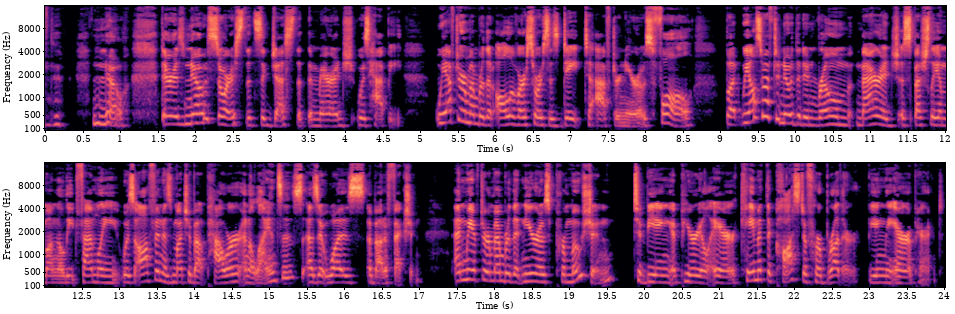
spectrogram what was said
no, there is no source that suggests that the marriage was happy. We have to remember that all of our sources date to after Nero's fall, but we also have to know that in Rome, marriage, especially among elite family, was often as much about power and alliances as it was about affection. And we have to remember that Nero's promotion to being imperial heir came at the cost of her brother being the heir apparent.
